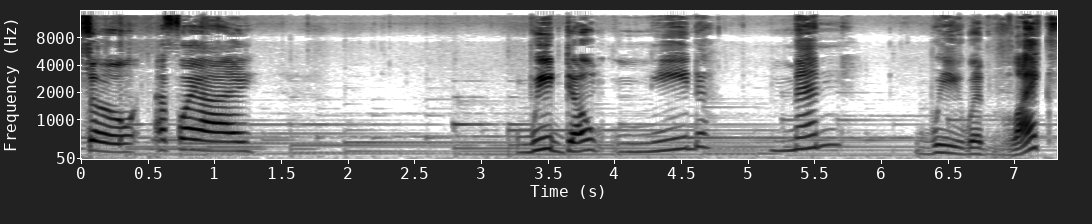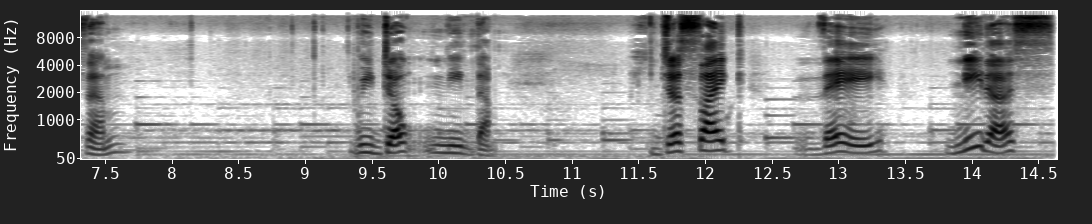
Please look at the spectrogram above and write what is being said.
So, FYI, we don't need men. We would like them. We don't need them. Just like they need us.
